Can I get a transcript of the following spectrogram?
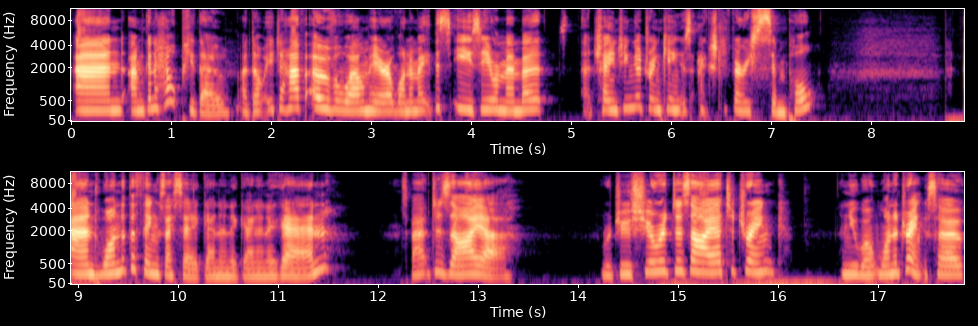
and I'm going to help you though. I don't want you to have overwhelm here. I want to make this easy. Remember, uh, changing your drinking is actually very simple. And one of the things I say again and again and again it's about desire. Reduce your desire to drink, and you won't want to drink. So,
